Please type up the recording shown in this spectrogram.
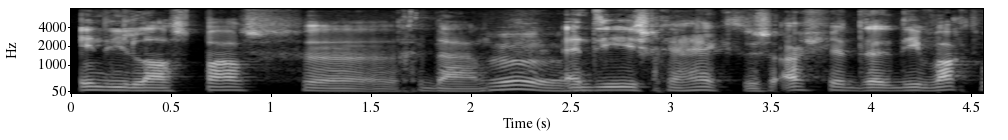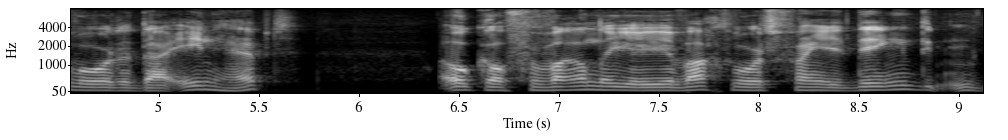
in die LastPass eh gedaan. Oh. En die is gehackt. Dus als je de, die wachtwoorden daarin hebt, ook al verander je je wachtwoord van je ding, die-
